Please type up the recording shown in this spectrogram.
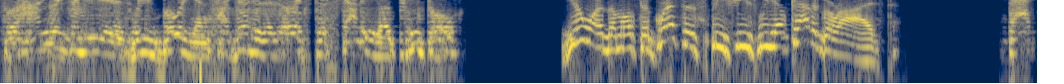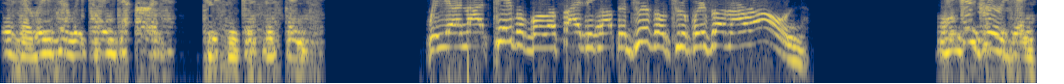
For hundreds of years, we Bullions have visited Earth to study your people. You are the most aggressive species we have categorized. That is the reason we came to Earth, to seek assistance. We are not capable of fighting off the Drizzle Troopers on our own. In conclusion,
